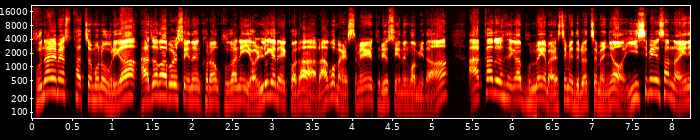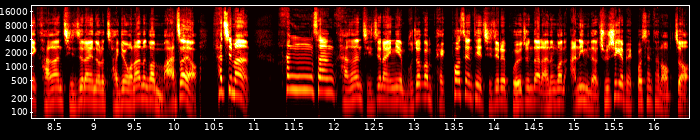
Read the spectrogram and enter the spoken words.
분할 매수 타점으로 우리가 가져가 볼 수 있는 그런 구간이 열리게 될 거다라고 말씀을 드릴 수 있는 겁니다. 아까도 제가 분명히 말씀을 드렸지만요. 21선 라인이 강한 지지 라인으로 작용을 하는 건 맞아요. 하지만 항상 강한 지지라인이 무조건 100%의 지지를 보여준다라는 건 아닙니다. 주식의 100%는 없죠.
